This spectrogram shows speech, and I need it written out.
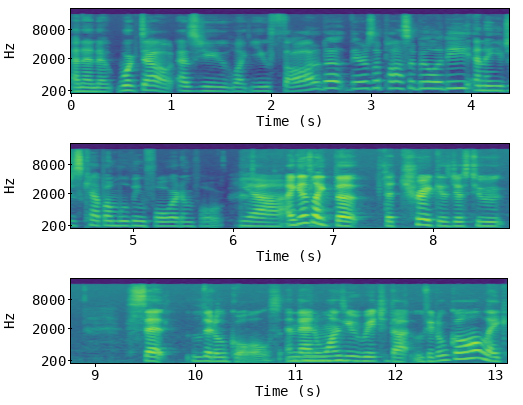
And then it worked out as you like you thought that there's a possibility, and then you just kept on moving forward and forward. Yeah, I guess like the the trick is just to set little goals, and then mm-hmm. once you reach that little goal, like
